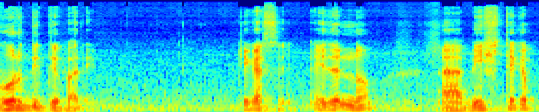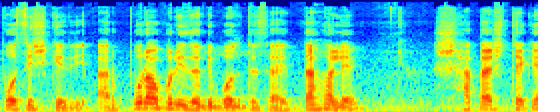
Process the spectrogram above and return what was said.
ঘুর দিতে পারে। ঠিক আছে? এই জন্য বিশ থেকে পঁচিশ কেজি আর পুরোপুরি যদি বলতে চাই তাহলে সাতাশ থেকে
